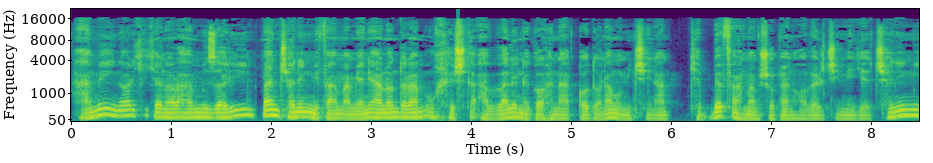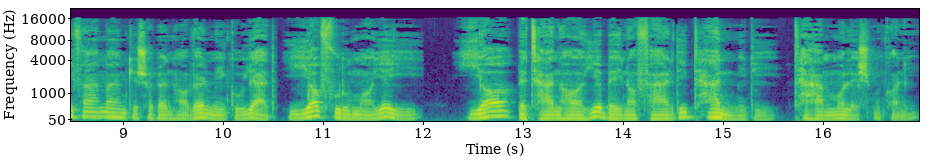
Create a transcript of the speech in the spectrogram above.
همه اینا رو که کنار هم می‌ذاریم من چنین می‌فهمم. یعنی الان دارم اون خشت اول نگاه نقادانم رو میچینم که بفهمم شوپنهاور چی میگه. چنین می‌فهمم که شوپنهاور می‌گوید یا فرومایه ای یا به تنهایی بینافردی تن میدی تحملش می‌کنی.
